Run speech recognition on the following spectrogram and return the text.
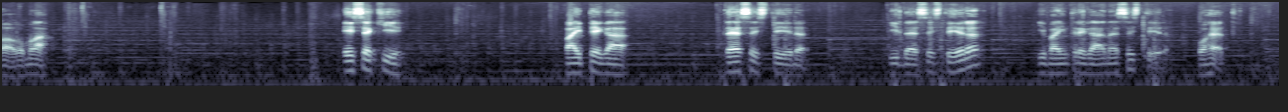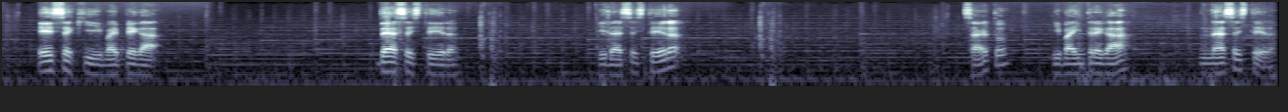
Ó, vamos lá. Esse aqui vai pegar dessa esteira e dessa esteira e vai entregar nessa esteira, correto? Esse aqui vai pegar dessa esteira e dessa esteira. Certo? E vai entregar nessa esteira.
